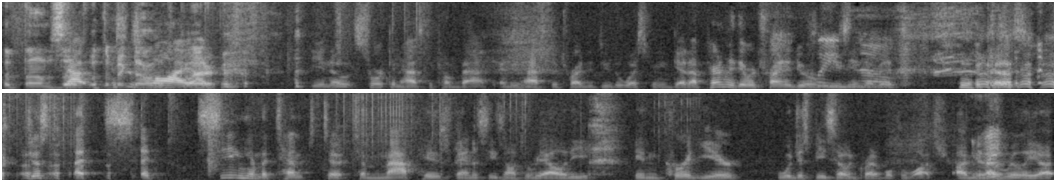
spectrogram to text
the thumbs Now, up with the McDonald's is platter. Think, you know, Sorkin has to come back and he has to try to do the West Wing again. Apparently, they were trying to do a Please, reunion no. of it because just at, at seeing him attempt to, to map his fantasies onto reality in current year would just be so incredible to watch. I mean, I really I,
